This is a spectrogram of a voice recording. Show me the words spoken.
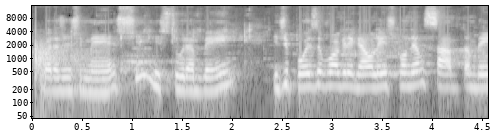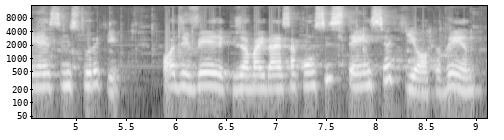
Agora a gente mexe, mistura bem e depois eu vou agregar o leite condensado também a essa mistura aqui. Pode ver que já vai dar essa consistência aqui, ó, tá vendo?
